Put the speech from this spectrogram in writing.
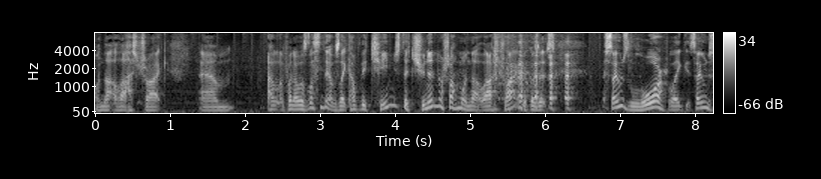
on that last track. Um, I, when I was listening to it, I was like, have they changed the tuning or something on that last track? Because it's it sounds lower, like it sounds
